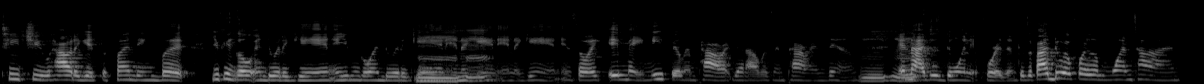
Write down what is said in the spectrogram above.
teach you how to get the funding, but you can go and do it again, and you can go and do it again and Mhm. again and again. And so it, it made me feel empowered that I was empowering them Mhm. and not just doing it for them. Because if I do it for them one time,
